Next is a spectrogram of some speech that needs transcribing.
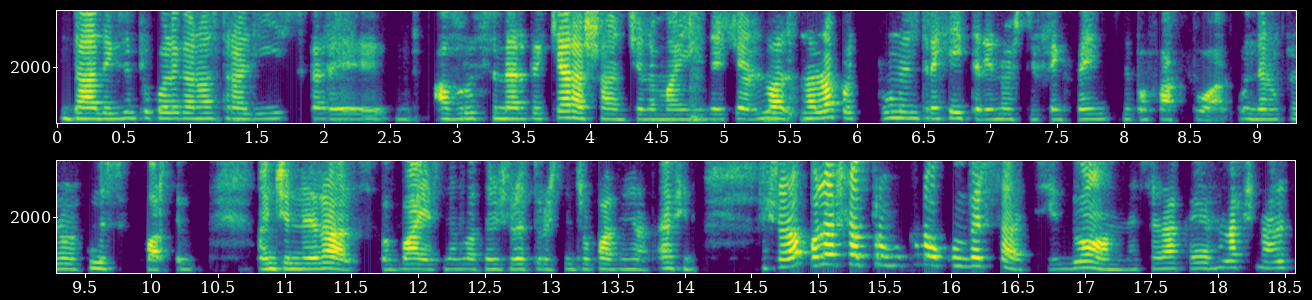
Da, de exemplu, colega noastră Alice, care a vrut să meargă chiar așa în cele mai... Deci l-a, l-a luat pe unul dintre haterii noștri frecvenți de pe factual, unde lucrurile oricum sunt foarte, în general, sunt pe bias, ne-am luat în jurătură și dintr-o parte în alta. În fine. Și l-a luat pe ăla și l-a provocat la o conversație. Doamne, săracă, la final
